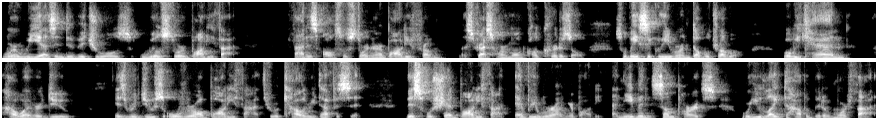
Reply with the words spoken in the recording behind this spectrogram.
where we as individuals will store body fat. Fat is also stored in our body from a stress hormone called cortisol. So basically, we're in double trouble. What we can, however, do is reduce overall body fat through a calorie deficit. This will shed body fat everywhere on your body, and even some parts where you like to have a bit of more fat.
